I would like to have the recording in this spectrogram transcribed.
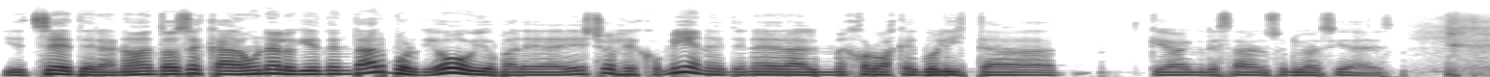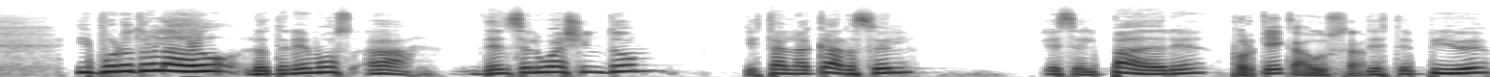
y etcétera, ¿no? Entonces cada una lo quiere tentar porque, obvio, para ellos les conviene tener al mejor basquetbolista que va a ingresar a las universidades. Y por otro lado, lo tenemos a Denzel Washington, que está en la cárcel, es el padre ¿Por qué causa? de este pibe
